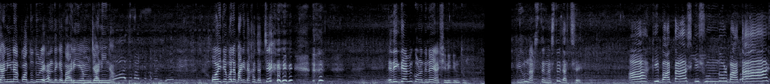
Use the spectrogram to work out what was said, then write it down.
জানি না কত দূর এখান থেকে বাড়ি, আমি জানি না। ওই যে বলে বাড়ি দেখা যাচ্ছে। এদিক দিয়ে আমি কোনোদিনই আসিনি কিন্তু। পিউ নাচতে নাচতে যাচ্ছে। আহ কি বাতাস কি সুন্দর বাতাস।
